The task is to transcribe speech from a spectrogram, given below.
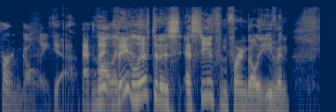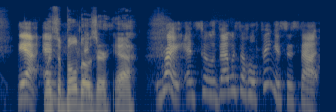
Fern Gully. yeah. That's they, all it they is. lifted a scene from Fern Gully even Yeah, and, with the bulldozer. yeah. right, and so that was the whole thing. Is is that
